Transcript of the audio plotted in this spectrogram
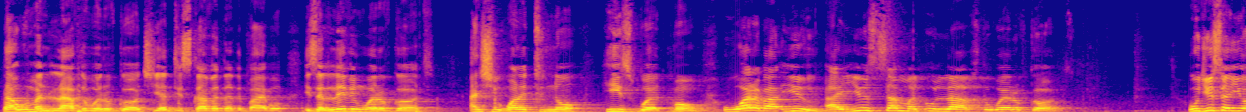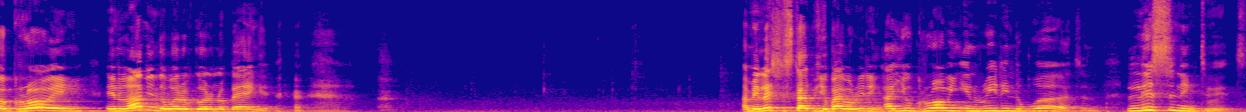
That woman loved the Word of God. She had discovered that the Bible is a living Word of God, and she wanted to know His Word more. What about you? Are you someone who loves the Word of God? Would you say you're growing in loving the Word of God and obeying it? I mean, let's just start with your Bible reading. Are you growing in reading the Word and listening to it?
